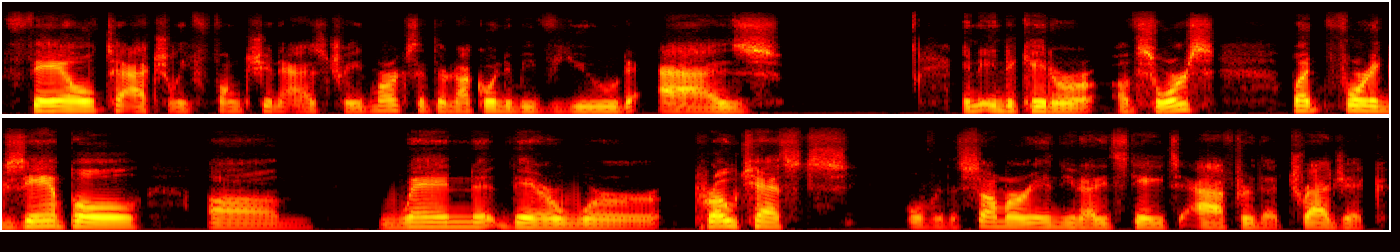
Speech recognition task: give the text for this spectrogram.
fail to actually function as trademarks, that they're not going to be viewed as an indicator of source. But for example, um, when there were protests over the summer in the United States after the tragic,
